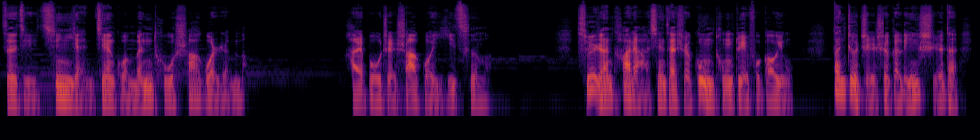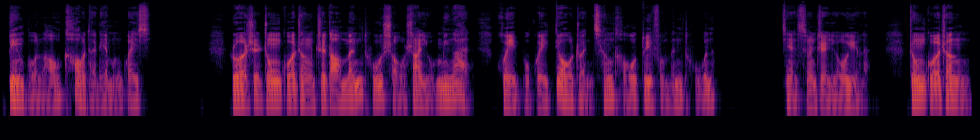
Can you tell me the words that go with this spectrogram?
自己亲眼见过门徒杀过人吗？还不止杀过一次吗？虽然他俩现在是共同对付高勇，但这只是个临时的、并不牢靠的联盟关系。若是钟国正知道门徒手上有命案，会不会调转枪头对付门徒呢？见孙志犹豫了，钟国正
